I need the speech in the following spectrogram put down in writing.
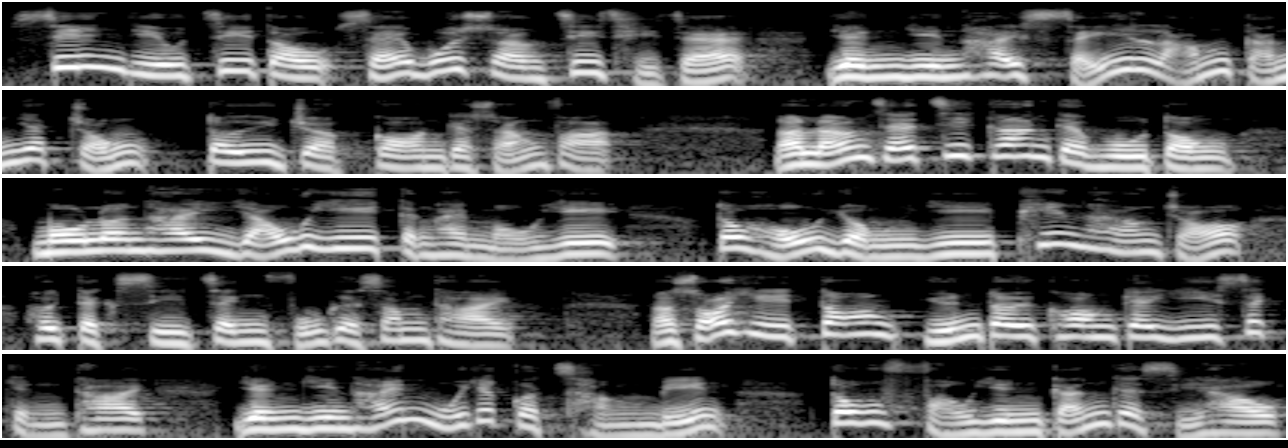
先要知道社會上支持者仍然係死攬緊一種對着幹嘅想法。嗱，兩者之間嘅互動，無論係有意定係無意，都好容易偏向咗去敌视政府嘅心态。嗱，所以当远对抗嘅意识形态仍然喺每一个层面都浮现紧嘅时候，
